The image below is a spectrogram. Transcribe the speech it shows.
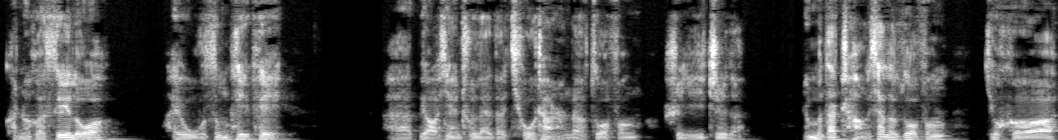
可能和 C 罗还有武松佩佩，呃，表现出来的球场上的作风是一致的。那么他场下的作风就和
